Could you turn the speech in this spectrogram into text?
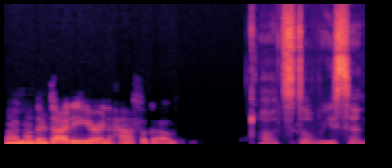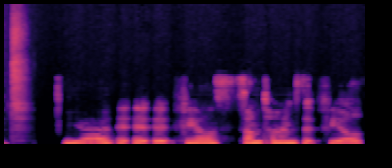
My mother died a year and a half ago. Oh, it's still recent. Yeah, it, it, it feels, sometimes it feels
